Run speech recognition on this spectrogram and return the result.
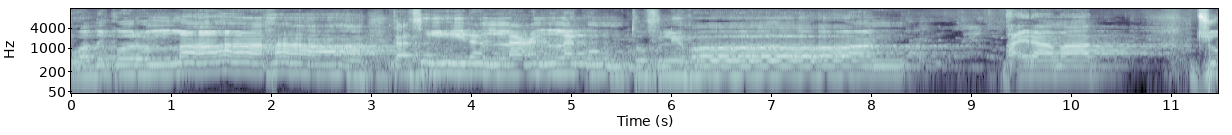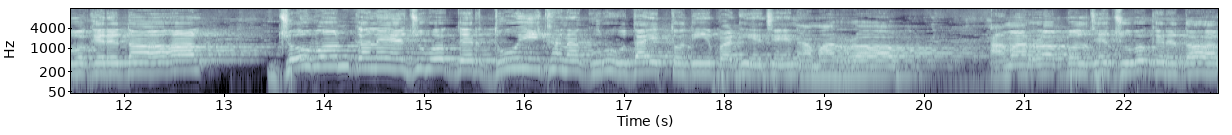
ওয়াযকুরুল্লাহা কাসীরান লাআল্লাকুম তুফলিহুন ভাইরা আমার, যুবকের দল, যৌবনকালে যুবকদের দুইখানা গুরু দায়িত্ব দিয়ে পাঠিয়েছেন আমার রব। আমার রব বলছে, যুবকের দল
